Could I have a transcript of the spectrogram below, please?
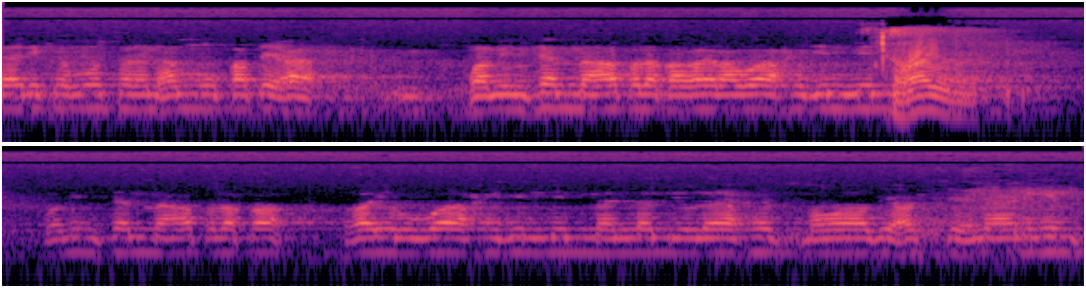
ذلك مرسلا أم منقطعا. ومن ثم أطلق غير واحد من غير. ومن ثم أطلق غير واحد ممن لم يلاحظ مواضع استعمالهم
